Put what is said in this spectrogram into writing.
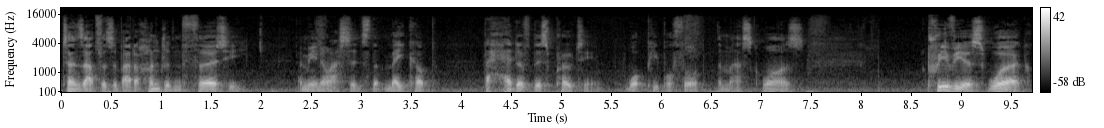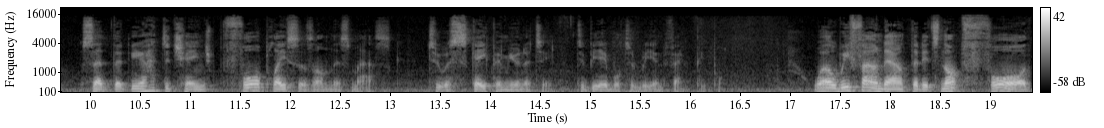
Turns out there's about 130 amino acids that make up the head of this protein, what people thought the mask was previous work said that you had to change four places on this mask to escape immunity, to be able to reinfect people. Well, we found out that it's not four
